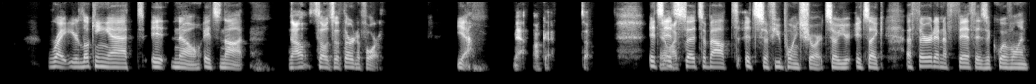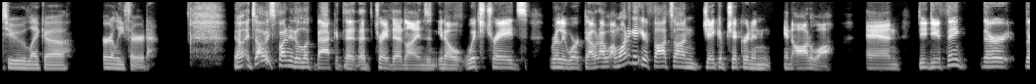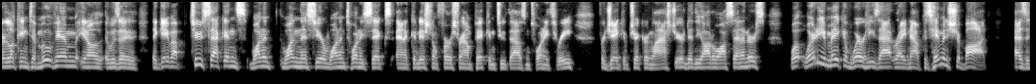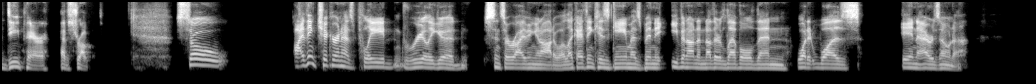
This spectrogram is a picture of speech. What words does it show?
Right. You're looking at it. No, it's not. No. So it's a third and a fourth. Yeah. Yeah. Okay. It's you know, it's it's about it's a few points short. So you're it's like a third and a fifth is equivalent to like a early third. You know, it's always funny to look back at the, the trade deadlines and you know which trades really worked out. I, I want to get your thoughts on Jacob Chychrun in in Ottawa. And do, do you think they're they're looking to move him? You know, it was a they gave up two seconds, one in one this year, one in 26, and a conditional first round pick in 2023 for Jakob Chychrun last year, did the Ottawa Senators. What where do you make of where he's at right now? Because him and Chabot as a D pair have struggled. So I think Chychrun has played really good since arriving in Ottawa. Like I think his game has been even on another level than what it was in Arizona.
